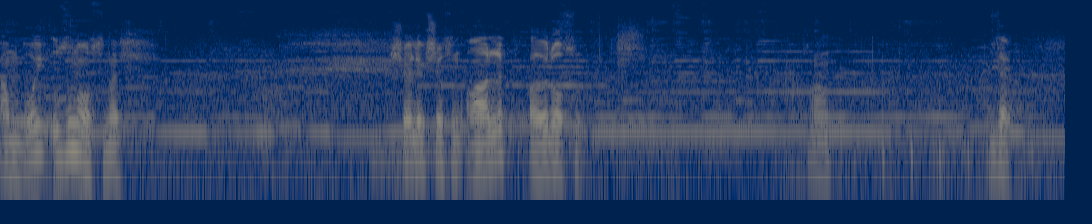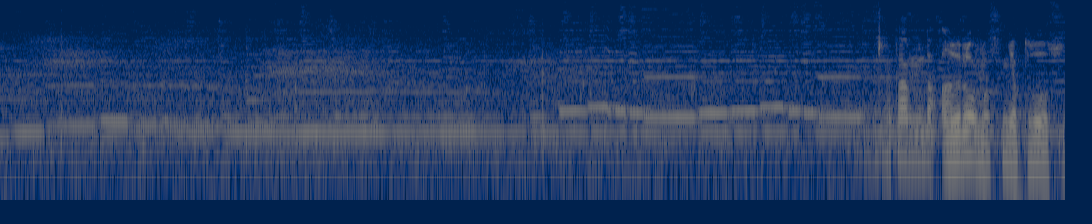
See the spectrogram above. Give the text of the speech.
Tam boy uzun olsun hafif. Şöyle bir şey olsun. Ağırlık ağır olsun. De ağır olmasın yapılı olsun.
